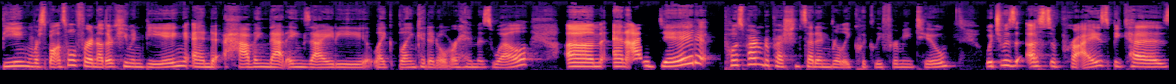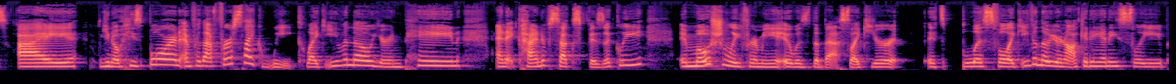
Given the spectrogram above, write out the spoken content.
being responsible for another human being and having that anxiety like blanketed over him as well. Um, and I did postpartum depression set in really quickly for me too, which was a surprise because I, you know, he's born and for that first like week, like even though you're in pain and it kind of sucks physically, emotionally for me, it was the best. Like you're it's blissful like even though you're not getting any sleep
